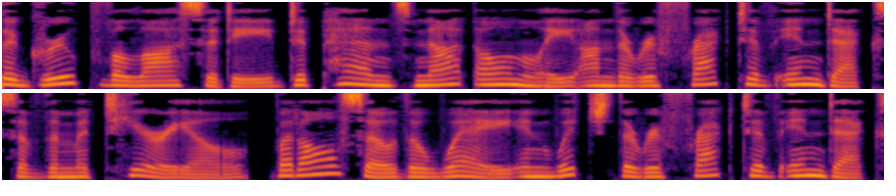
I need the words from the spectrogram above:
The group velocity depends not only on the refractive index of the material, but also the way in which the refractive index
